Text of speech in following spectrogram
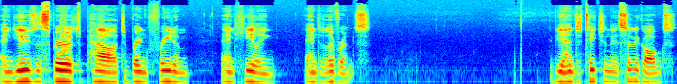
and used the Spirit's power to bring freedom and healing and deliverance. He began to teach in their synagogues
